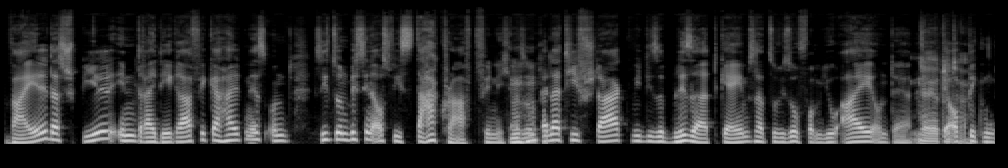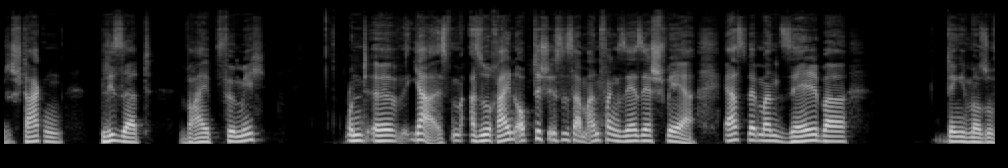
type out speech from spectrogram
weil das Spiel in 3D-Grafik gehalten ist und sieht so ein bisschen aus wie StarCraft, finde ich. Also mhm. relativ stark wie diese Blizzard-Games, hat sowieso vom UI und der, ja, ja, der Optik einen starken Blizzard-Vibe für mich. Und äh, ja, es, also rein optisch ist es am Anfang sehr, sehr schwer. Erst wenn man selber denke ich mal, so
